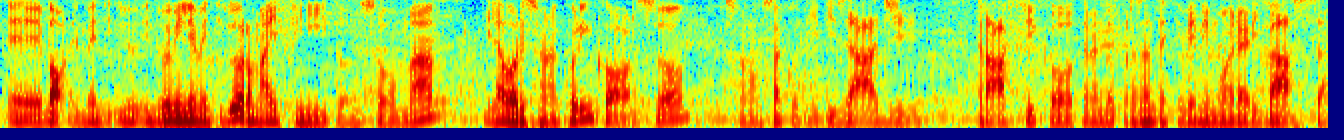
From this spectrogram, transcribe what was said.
Eh, boh, il, 20, il, 2022 ormai è finito, insomma, i lavori sono ancora in corso, sono un sacco di disagi, traffico, tenendo presente che Veni Moreri bassa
